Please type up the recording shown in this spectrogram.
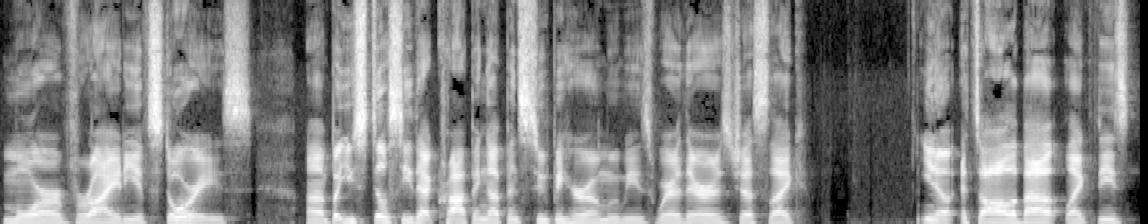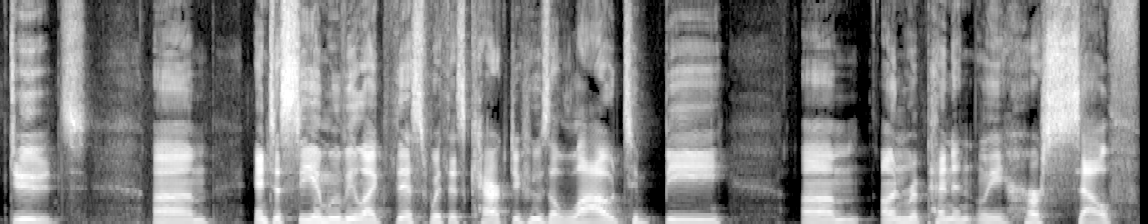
more variety of stories. Uh, but you still see that cropping up in superhero movies where there is just like, you know, it's all about like these dudes. Um, and to see a movie like this with this character who's allowed to be um, unrepentantly herself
